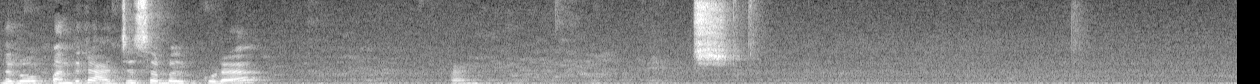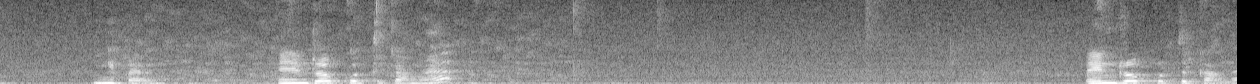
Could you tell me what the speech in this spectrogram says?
இந்த ரோப் வந்துட்டு அட்ஜஸ்டபிள் கூட இங்கே பாருங்க ரெண்டு ரூபா கொடுத்துருக்காங்க. ரெண்டு ரூபா கொடுத்துருக்காங்க.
